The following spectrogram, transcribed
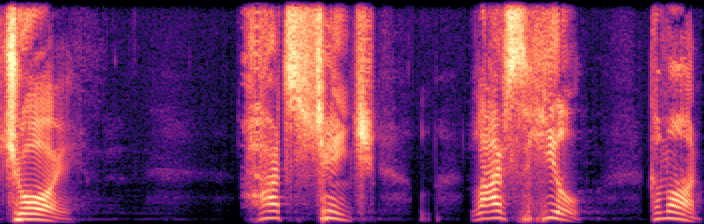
joy. Hearts change, lives heal. Come on.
